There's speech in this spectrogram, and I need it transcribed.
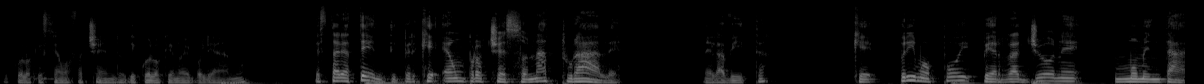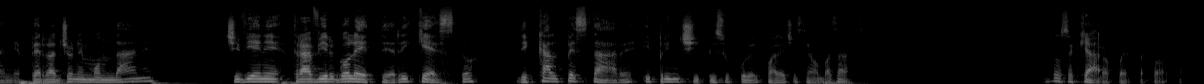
di quello che stiamo facendo, di quello che noi vogliamo e stare attenti perché è un processo naturale nella vita che prima o poi per ragioni momentanee, per ragioni mondane, ci viene, tra virgolette, richiesto di calpestare i principi su cui ci siamo basati. Non so se è chiaro questa cosa.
